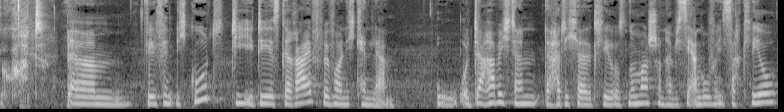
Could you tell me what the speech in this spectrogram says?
Oh Gott. Ja. Ähm, wir finden dich gut, die Idee ist gereift, wir wollen dich kennenlernen. Oh, und da habe ich dann, da hatte ich ja Cleos Nummer schon, habe ich sie angerufen. Ich sage, Cleo,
